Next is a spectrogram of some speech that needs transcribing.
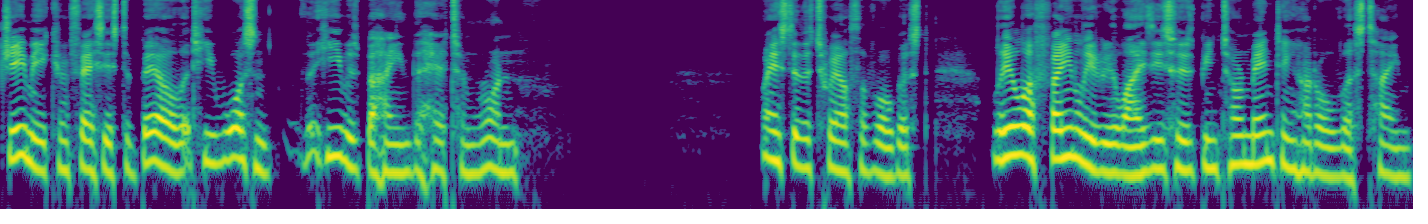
Jamie confesses to Belle that he wasn't that he was behind the hit and run. Wednesday the 12th of August. Layla finally realizes who's been tormenting her all this time.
